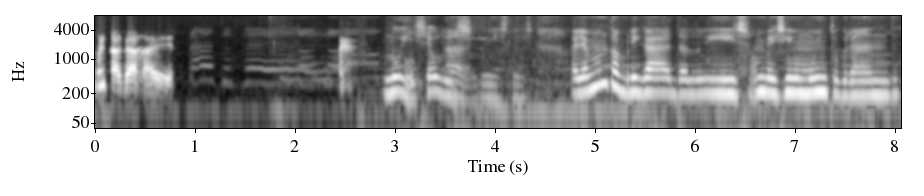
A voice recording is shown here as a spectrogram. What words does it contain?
Muita garra aí. Luiz, é o Luiz. Ah, Luiz, Luiz. Olha, muito obrigada, Luiz. Um beijinho muito grande.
